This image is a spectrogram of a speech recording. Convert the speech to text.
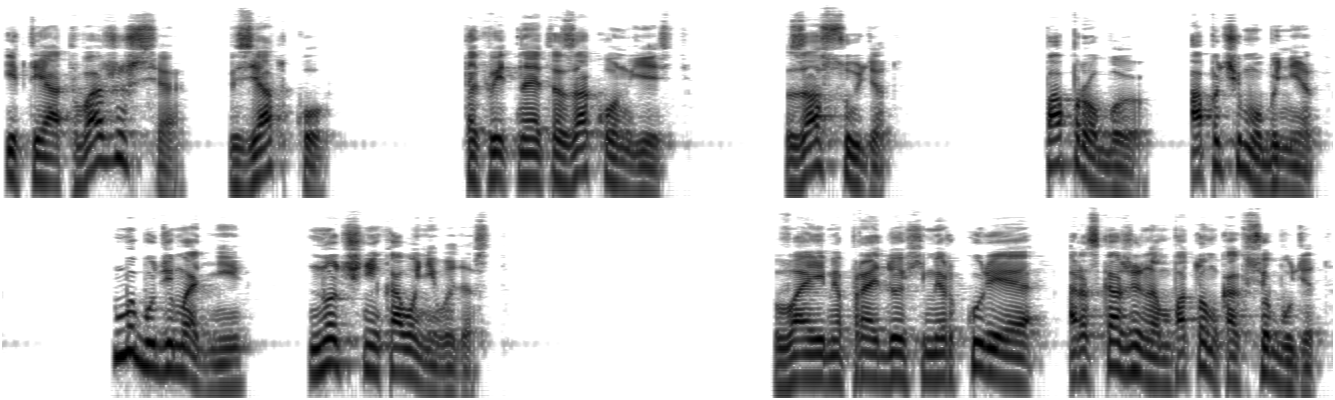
И ты отважишься? Взятку? Так ведь на это закон есть. Засудят. Попробую. А почему бы нет? Мы будем одни. Ночь никого не выдаст. Во имя пройдохи Меркурия расскажи нам потом, как все будет.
